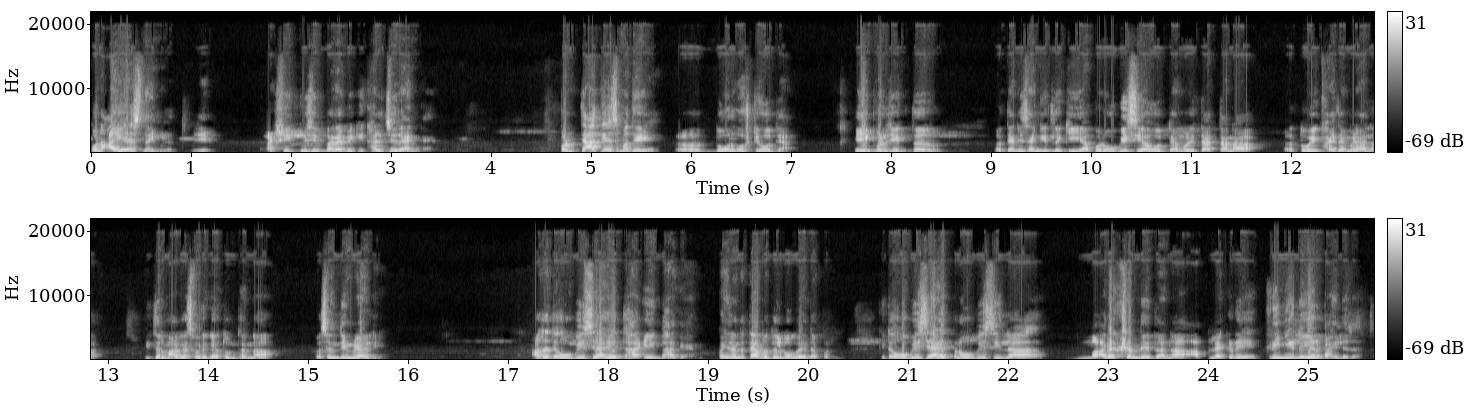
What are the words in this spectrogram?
पण आय एस नाही मिळत. म्हणजे आठशे एकवीस ही बऱ्यापैकी खालची रँक आहे. पण त्या केसमध्ये दोन गोष्टी होत्या. एक म्हणजे एकतर त्यांनी सांगितलं की आपण ओबीसी आहोत त्यामुळे त्यात त्यांना तो एक फायदा मिळाला. इतर मागासवर्गातून त्यांना संधी मिळाली. आता त्या ओबीसी आहेत हा एक भाग आहे. पहिल्यांदा त्याबद्दल बघूयात आपण. की त्या ओबीसी आहेत पण ओबीसीला आरक्षण देताना आपल्याकडे क्रिमी लेअर पाहिलं जातं.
